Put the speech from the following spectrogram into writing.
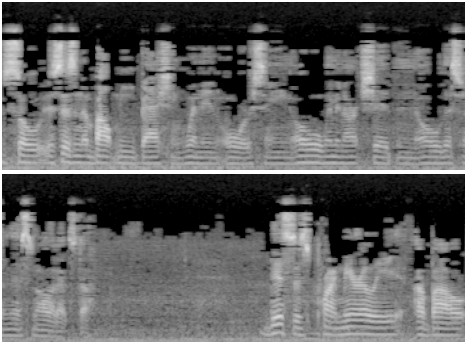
So this isn't about me bashing women or saying, oh, women aren't shit and oh, this and this and all of that stuff. This is primarily about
